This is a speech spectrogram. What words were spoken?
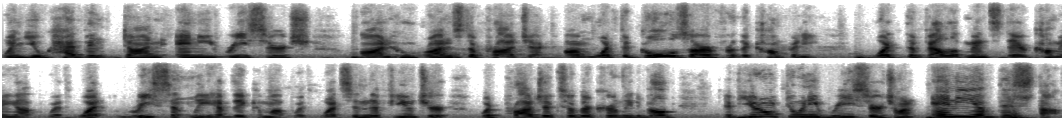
when you haven't done any research on who runs the project on what the goals are for the company what developments they're coming up with what recently have they come up with what's in the future what projects are they currently developed. If you don't do any research on any of this stuff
